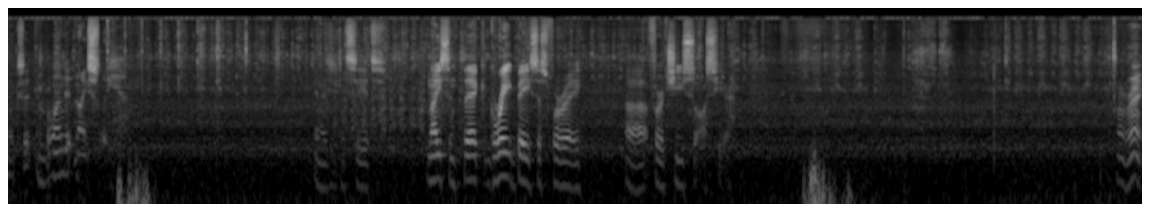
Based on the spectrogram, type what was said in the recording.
Mix it and blend it nicely. And as you can see, it's nice and thick. Great basis for a uh, for a cheese sauce here. All right.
